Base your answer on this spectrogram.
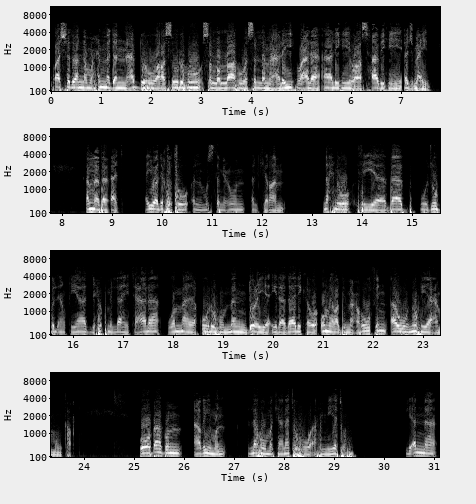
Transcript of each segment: واشهد ان محمدا عبده ورسوله صلى الله وسلم عليه وعلى اله واصحابه اجمعين اما بعد ايها الاخوه المستمعون الكرام نحن في باب وجوب الانقياد لحكم الله تعالى وما يقوله من دعي إلى ذلك وأمر بمعروف أو نهي عن منكر. وهو باب عظيم له مكانته وأهميته لأن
